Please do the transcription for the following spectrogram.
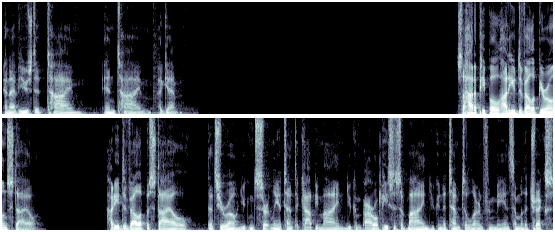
And I've used it time and time again. So, how do people, how do you develop your own style? How do you develop a style that's your own. You can certainly attempt to copy mine. You can borrow pieces of mine. You can attempt to learn from me and some of the tricks.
